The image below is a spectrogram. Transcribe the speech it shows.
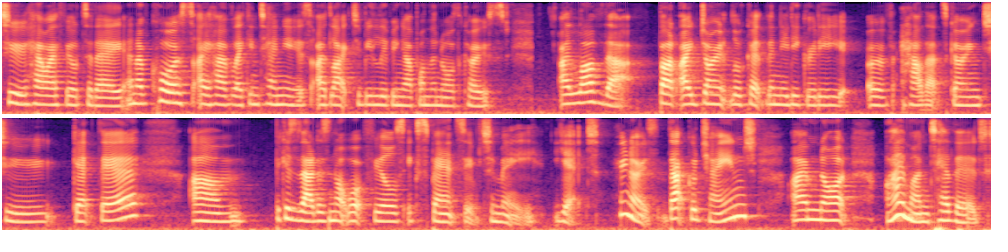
to how I feel today. And of course, I have like in 10 years, I'd like to be living up on the North Coast. I love that. But I don't look at the nitty gritty of how that's going to get there um, because that is not what feels expansive to me yet. Who knows? That could change. I'm not, I'm untethered.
